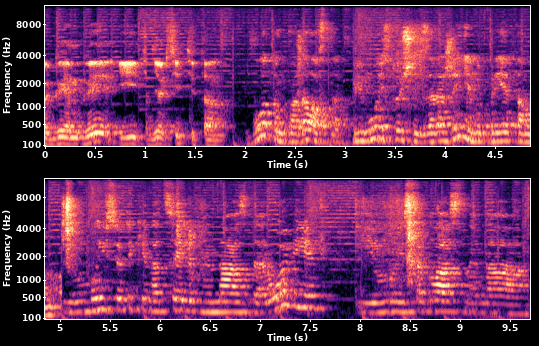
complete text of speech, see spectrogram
ПГМГ и диоксид титана? Вот он, пожалуйста, прямой источник заражения, но при этом И мы все-таки нацелены на здоровье, и мы согласны на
